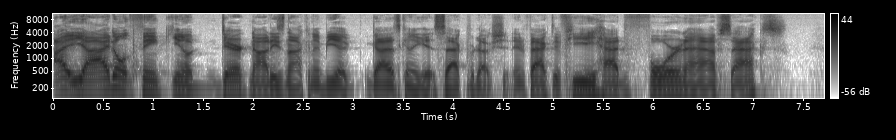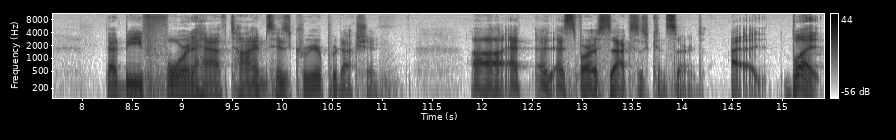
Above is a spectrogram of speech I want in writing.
I yeah, I don't think you know Derrick Nnadi's not going to be a guy that's going to get sack production. In fact, if he had four and a half sacks, that'd be four and a half times his career production. Uh, at, as far as sacks is concerned, I, but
